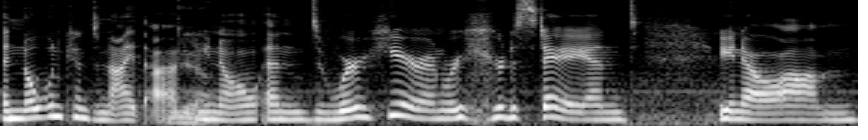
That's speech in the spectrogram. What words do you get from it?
and no one can deny that, Yeah. you know, and we're here and we're here to stay and you know, um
